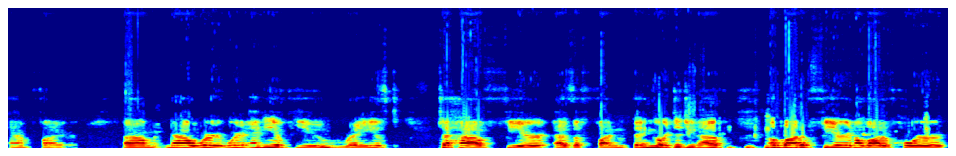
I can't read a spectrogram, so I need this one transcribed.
campfire. Um, now, were were any of you raised to have fear as a fun thing, or did you have a lot of fear and a lot of horror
